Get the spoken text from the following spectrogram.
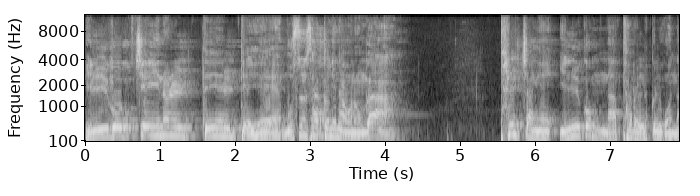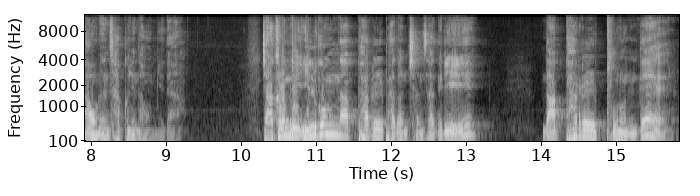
일곱째 인을 뗄 때에 무슨 사건이 나오는가? 8장에 일곱 나팔을 끌고 나오는 사건이 나옵니다. 자 그런데 일곱 나팔을 받은 천사들이 나팔을 부는데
